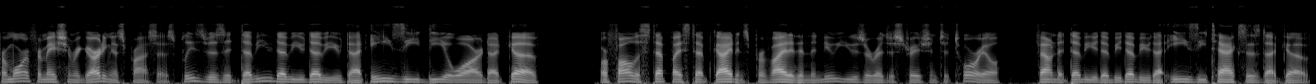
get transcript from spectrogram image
For more information regarding this process, please visit www.azdor.gov or follow the step-by-step guidance provided in the new user registration tutorial found at www.aztaxes.gov.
